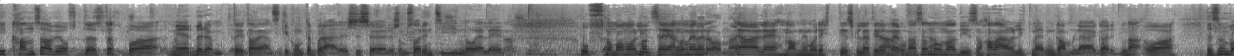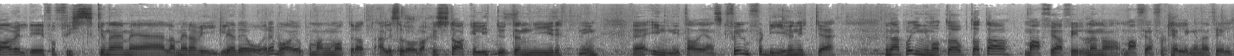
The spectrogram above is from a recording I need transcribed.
i Cannes har vi ofte støtt på mer berømte italienske kontemporære regissører som Sorrentino eller Uff, når man må lyde seg gjennom en ja, eller Nanni Moretti, skulle jeg til å nevne. Altså, noen av de som, han er jo litt mer den gamle garden. Da. Og Det som var veldig forfriskende med La Meraviglie det året, var jo på mange måter at Alice Rohrwacher staker litt ut en ny retning eh, innen italiensk film, fordi hun ikke Hun er på ingen måte opptatt av mafiafilmen og mafiafortellingene til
